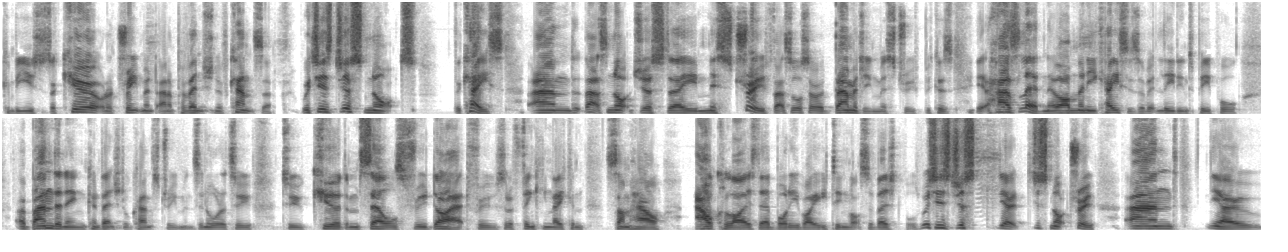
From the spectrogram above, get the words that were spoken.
can be used as a cure or a treatment and a prevention of cancer, which is just not the case. And that's not just a mistruth, that's also a damaging mistruth because it has led, and there are many cases of it leading to people abandoning conventional cancer treatments in order to, to cure themselves through diet, through sort of thinking they can somehow alkalize their body by eating lots of vegetables, which is just you know, just not true. And you know,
